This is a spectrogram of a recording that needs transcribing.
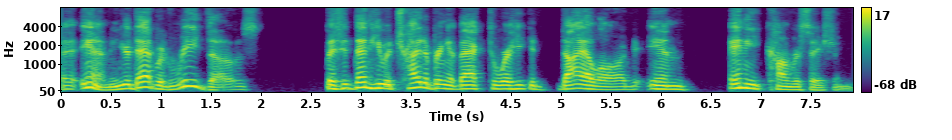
Uh, in. And your dad would read those, but then he would try to bring it back to where he could dialogue in any conversation.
